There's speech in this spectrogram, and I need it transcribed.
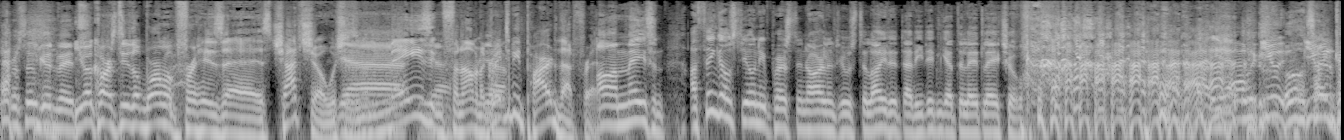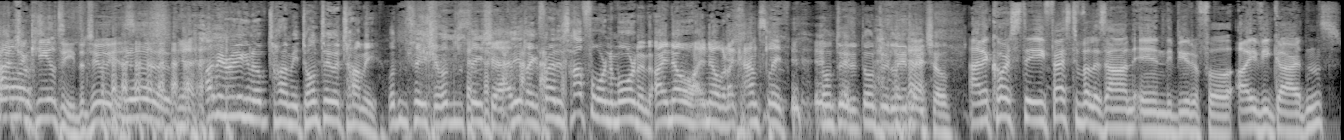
we're still good mates. You, of course, do the warm up for his uh, his chat show, which is an amazing yeah, phenomenon. yeah. Great to be part of that, Fred. Oh, amazing. I think I was the only person in Ireland who was delighted that he didn't get the Late Late Show. yeah. You, Oh, you thank and Patrick God. Kielty, the two of you. I'd be ringing up Tommy, don't do it, Tommy. Wouldn't suit you, wouldn't suit you. And he's like, Fred, it's half four in the morning. I know, I know, but I can't sleep. Don't do it, don't do the Late Late Show. And of course, the festival is on in the beautiful Iveagh Gardens,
